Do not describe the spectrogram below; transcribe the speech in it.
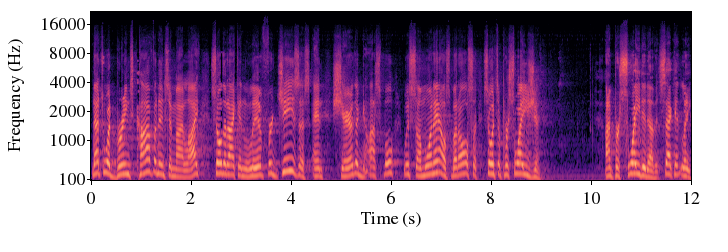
that's what brings confidence in my life so that I can live for Jesus and share the gospel with someone else. But also, so it's a persuasion. I'm persuaded of it. Secondly,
